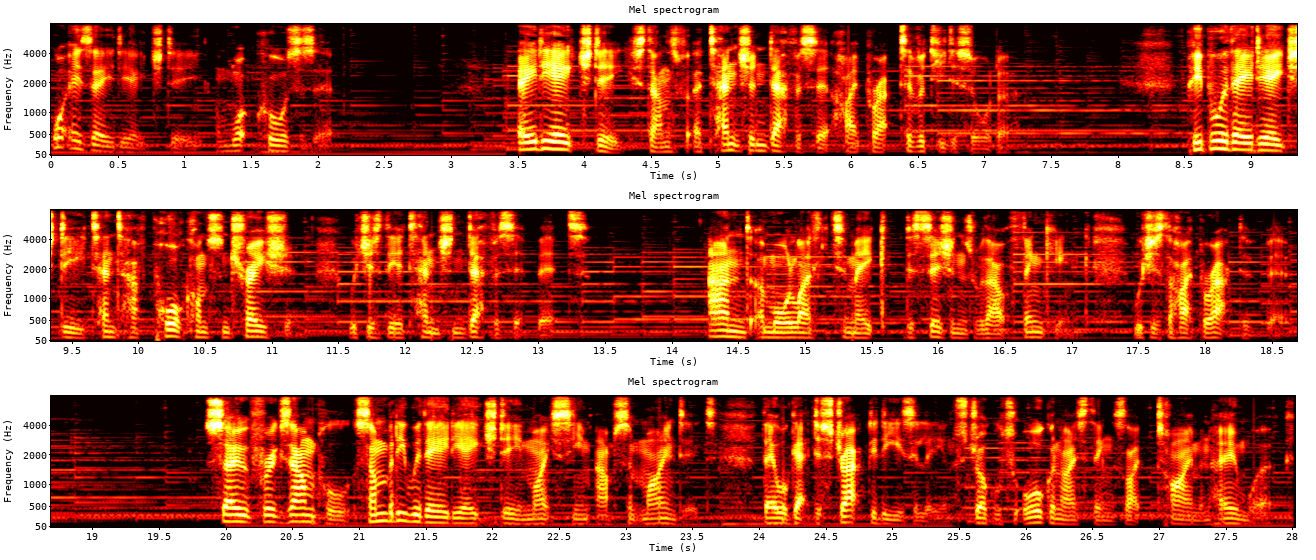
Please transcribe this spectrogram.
what is ADHD and what causes it? ADHD stands for Attention Deficit Hyperactivity Disorder. People with ADHD tend to have poor concentration, which is the attention deficit bit, and are more likely to make decisions without thinking, which is the hyperactive bit. So, for example, somebody with ADHD might seem absent minded. They will get distracted easily and struggle to organise things like time and homework.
